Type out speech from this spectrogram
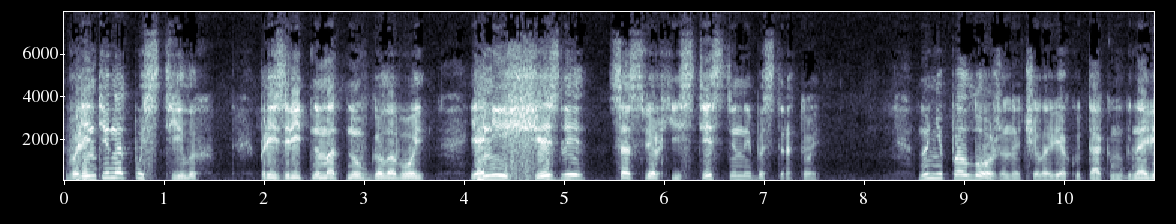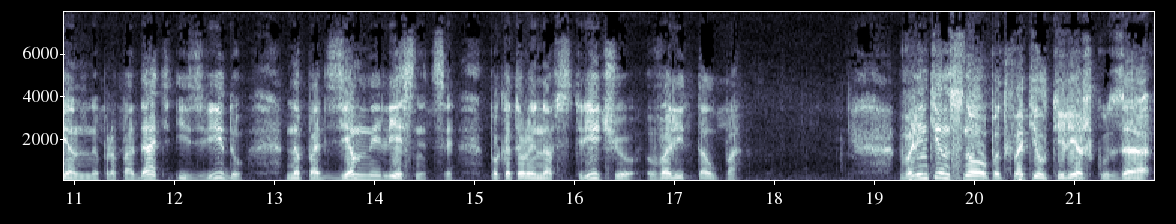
Валентин отпустил их, презрительно мотнув головой, и они исчезли со сверхъестественной быстротой. Но не положено человеку так мгновенно пропадать из виду на подземной лестнице, по которой навстречу валит толпа. Валентин снова подхватил тележку за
